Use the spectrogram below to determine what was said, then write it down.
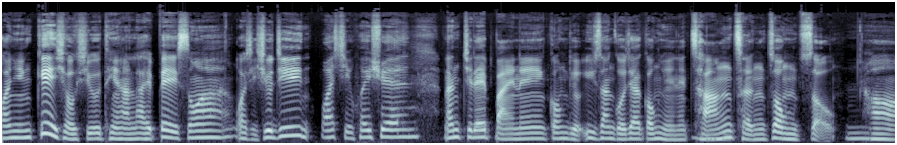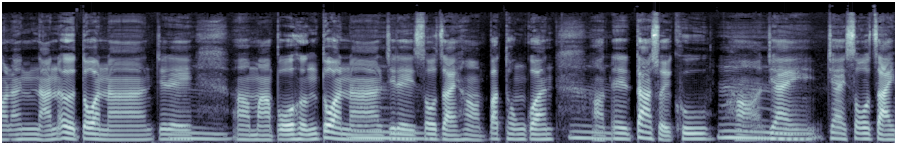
欢迎继续收听来爬山，我是秀珍，我是慧萱。咱即礼拜呢，讲到玉山国家公园的长城纵走，吼、嗯，咱、哦、南二段啊，这个、嗯、啊马博横段啊，嗯、这个所在吼，北通关啊，那、嗯、大水窟哈，这这个所在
